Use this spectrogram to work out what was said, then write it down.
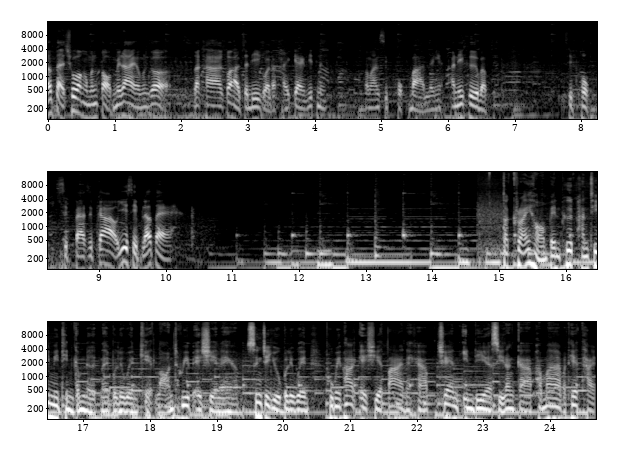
ล้วแต่ช่วงอะมันตอบไม่ได้อะมันก็ ราคาก็อาจจะดีกว่าตะไคร้แกงนิดนึงประมาณ 16 บาทอะไรเงี้ยอันนี้คือแบบ 16 18 19 20 แล้วแต่ ตะไคร้หอมเป็นพืชพันธุ์ที่มีถิ่นกำเนิดในบริเวณเขตร้อนทวีปเอเชียนะครับ ซึ่งจะอยู่บริเวณภูมิภาคเอเชียใต้นะครับ เช่น อินเดียศรีลังกาพม่าประเทศไทย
